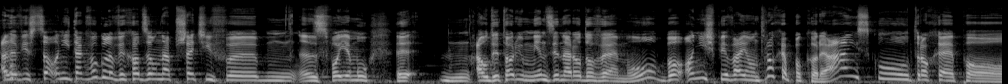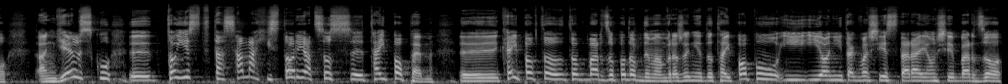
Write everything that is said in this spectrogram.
ale wiesz co, oni tak w ogóle wychodzą naprzeciw swojemu audytorium międzynarodowemu, bo oni śpiewają trochę po koreańsku, trochę po angielsku. Y, To jest ta sama historia, co z K-popem. Y, K-pop to, to bardzo podobny, mam wrażenie, do K-popu i, i oni tak właśnie starają się bardzo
